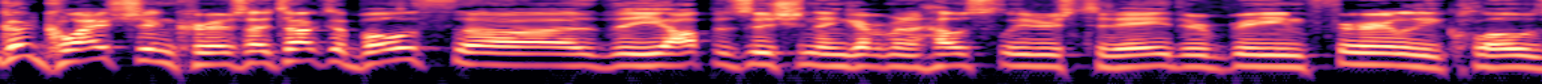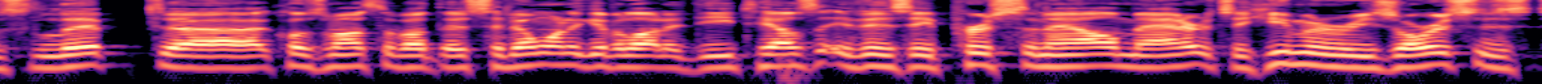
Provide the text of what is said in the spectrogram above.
Good question, Chris. I talked to both uh, the opposition and government house leaders today. They're being fairly closed-lipped, uh, closed-mouthed about this. They don't want to give a lot of details. It is a personnel matter. It's a human resources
